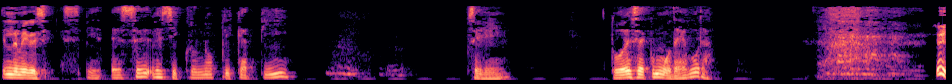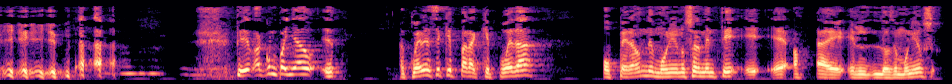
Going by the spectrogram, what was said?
Y el enemigo dice, "Ese- ese versículo no aplica a ti. Sí. Tú debes ser como Débora. Te va acompañado. eh, acuérdense que para que pueda operar un demonio, no solamente eh, eh, los demonios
